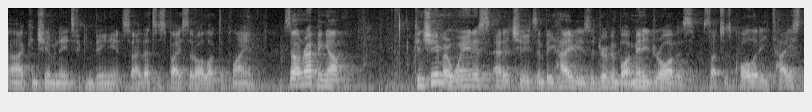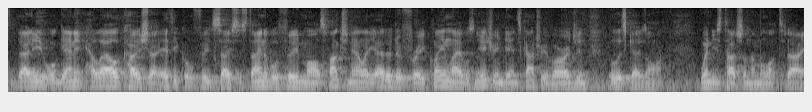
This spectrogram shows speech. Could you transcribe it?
uh, consumer needs for convenience. So that's a space that I like to play in. So in wrapping up, Consumer awareness, attitudes and behaviours are driven by many drivers such as quality, taste, value, organic, halal, kosher, ethical, food safe, sustainable food miles, functionality, additive free, clean labels, nutrient dense, country of origin, the list goes on. Wendy's touched on them a lot today.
